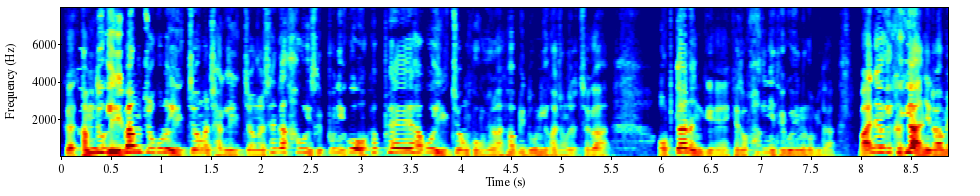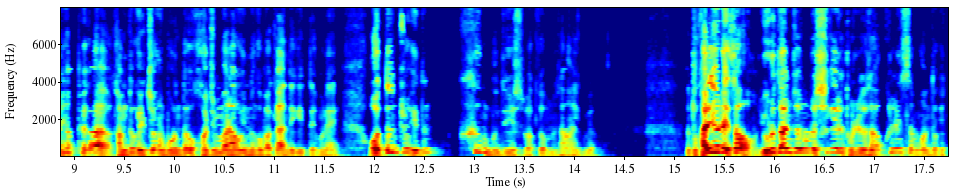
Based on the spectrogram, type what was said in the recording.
그러니까 감독이 일방적으로 일정을 자기 일정을 생각하고 있을 뿐이고 협회하고 일정 공유나 협의 논의 과정 자체가 없다는 게 계속 확인이 되고 있는 겁니다. 만약에 그게 아니라면 협회가 감독 일정을 모른다고 거짓말하고 있는 것밖에 안 되기 때문에 어떤 쪽이든 큰 문제일 수밖에 없는 상황이고요. 또 관련해서 요르단전으로 시계를 돌려서 클린스만 감독의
